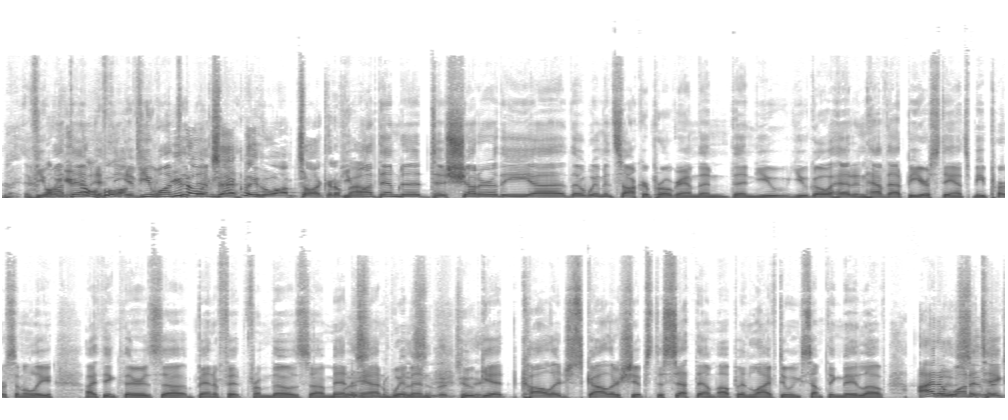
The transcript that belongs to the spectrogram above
If you oh, want you them, if, if, you want you know them exactly to, who I'm talking about. If you want them to, to shutter the uh, the women's soccer program, then then you you go ahead and have that be your stance. Me personally, I think there's uh, benefit from those uh, men listen, and women who get college scholarships to set them up in life doing something they love. I don't want to take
